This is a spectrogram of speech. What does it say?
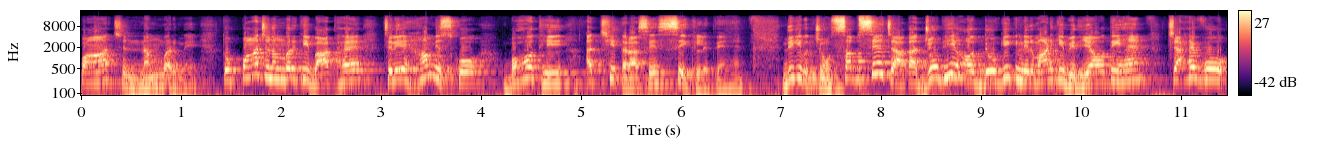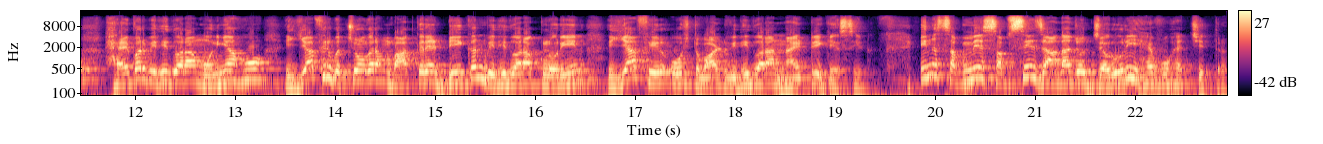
पाँच नंबर में। तो पाँच नंबर की बात है। चलिए हम इसको बहुत ही अच्छी तरह से सीख लेते हैं। देखिए बच्चों, सबसे ज़्यादा जो भी औद्योगिक निर्माण की विधियाँ होती हैं, चाहे वो हैबर विधि द्वारा अमोनिया हो, या फिर बच्चों अगर हम बात करें डीकन विधि द्वारा क्लोरीन, या फिर ओस्टवाल्ड विधि द्वारा नाइट्रिक एसिड, इन सब में सबसे ज़्यादा जो ज़रूरी है वो है चित्र।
